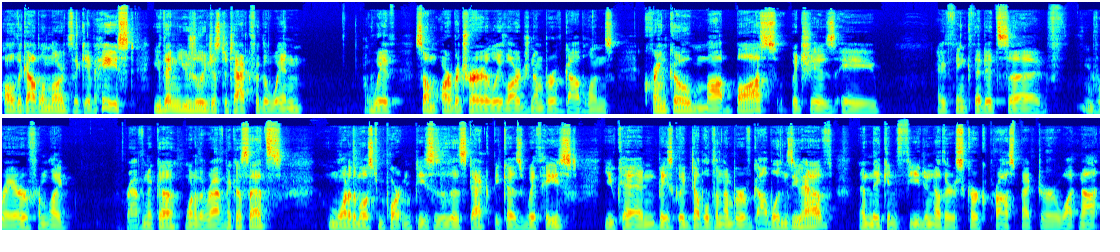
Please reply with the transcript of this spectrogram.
all the goblin lords that give haste, you then usually just attack for the win with some arbitrarily large number of goblins. Krenko Mob Boss, which is a I think that it's a rare from like Ravnica, one of the Ravnica sets. One of the most important pieces of this deck because with haste, you can basically double the number of goblins you have, and they can feed another Skirk Prospector or whatnot.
